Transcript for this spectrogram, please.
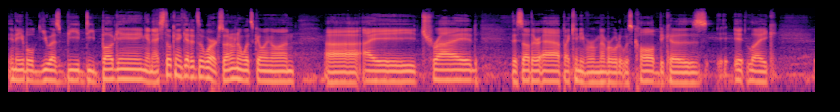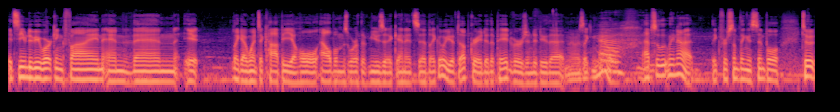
enabled USB debugging, and I still can't get it to work. So I don't know what's going on. Uh, I tried this other app. I can't even remember what it was called because it, it like it seemed to be working fine, and then it like I went to copy a whole album's worth of music, and it said like, "Oh, you have to upgrade to the paid version to do that." And I was like, "No, absolutely not." Like for something as simple to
